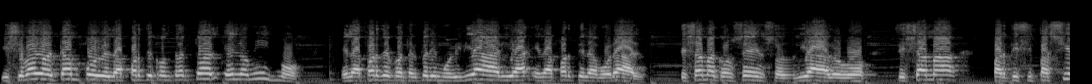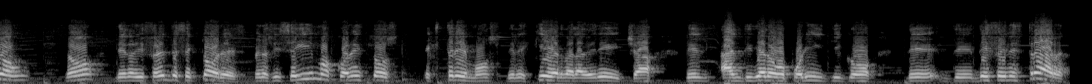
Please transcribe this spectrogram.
Y llevado al campo de la parte contractual, es lo mismo. En la parte contractual inmobiliaria, en la parte laboral. Se llama consenso, diálogo, se llama participación ¿no? de los diferentes sectores. Pero si seguimos con estos extremos, de la izquierda a la derecha, del antidiálogo político, de, defenestrar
